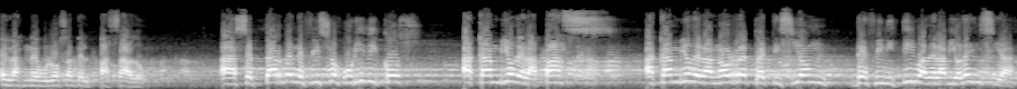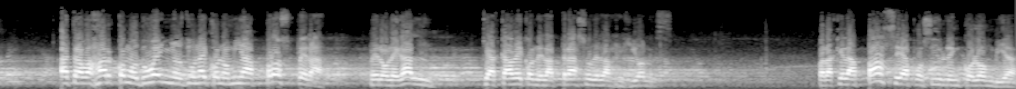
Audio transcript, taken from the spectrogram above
en las nebulosas del pasado, a aceptar beneficios jurídicos a cambio de la paz, a cambio de la no repetición definitiva de la violencia, a trabajar como dueños de una economía próspera, pero legal, que acabe con el atraso de las regiones. Para que la paz sea posible en Colombia,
